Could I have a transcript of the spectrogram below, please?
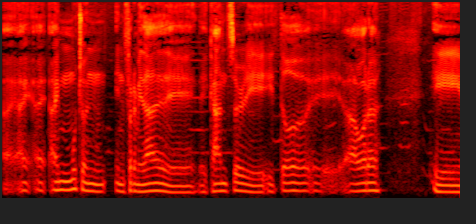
hay, hay- hay mucho en enfermedades de, de cáncer y, y todo eh, ahora. Y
